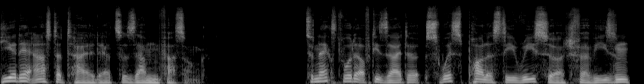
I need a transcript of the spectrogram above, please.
Hier der erste Teil der Zusammenfassung. Zunächst wurde auf die Seite Swiss Policy Research verwiesen,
